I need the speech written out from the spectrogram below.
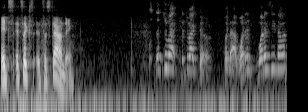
It's it's it's astounding. the direct the director for that. What is what has he done?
